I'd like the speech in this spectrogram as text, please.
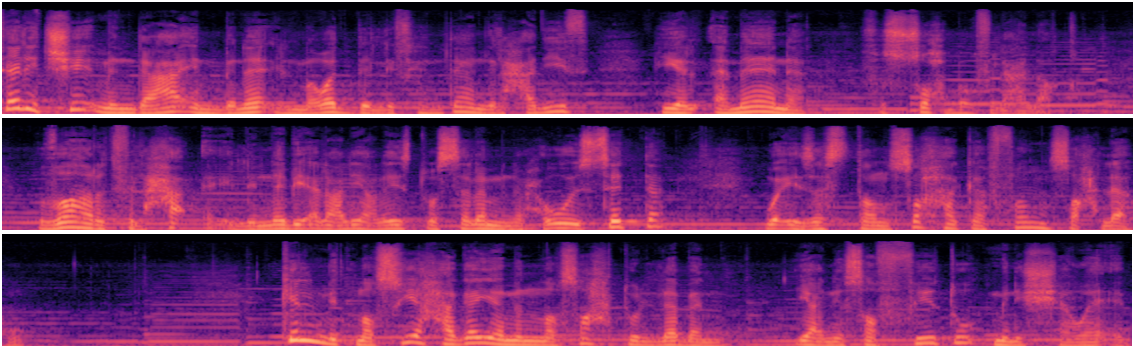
ثالث شيء من دعائم بناء المودة اللي فهمتها من الحديث هي الأمانة في الصحبة وفي العلاقة. ظهرت في الحق اللي النبي قال عليه عليه الصلاة والسلام من الحقوق الستة وإذا استنصحك فانصح له. كلمة نصيحة جاية من نصحته اللبن يعني صفيته من الشوائب.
